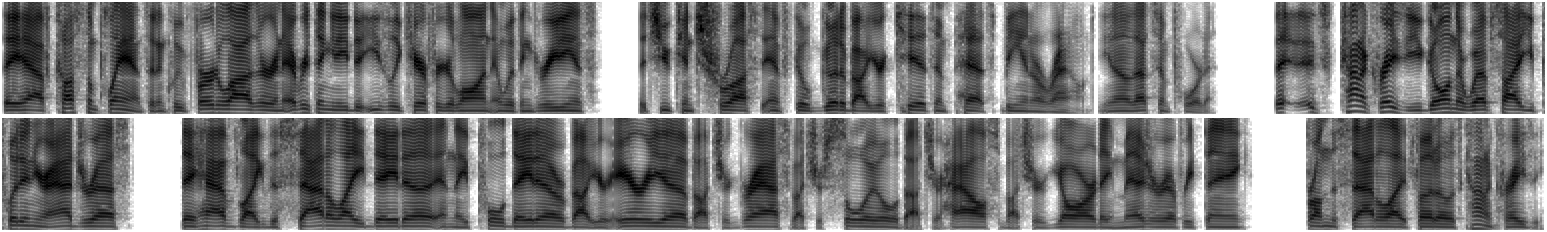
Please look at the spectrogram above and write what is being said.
They have custom plans that include fertilizer and everything you need to easily care for your lawn and with ingredients that you can trust and feel good about your kids and pets being around. You know, that's important. It's kind of crazy. You go on their website, you put in your address, they have like the satellite data and they pull data about your area, about your grass, about your soil, about your house, about your yard. They measure everything from the satellite photo. It's kind of crazy.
